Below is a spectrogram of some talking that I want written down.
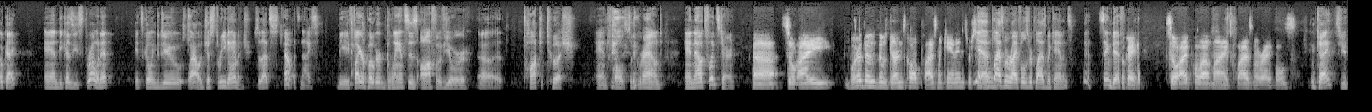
Okay. And because he's throwing it, it's going to do wow, just three damage. So that's Oh. that's nice. The fire poker glances off of your uh, taut tush and falls to the ground. And now it's Flint's turn. Uh, so I, what are the, those guns called? Plasma cannons or something? Yeah, plasma rifles or plasma cannons. Yeah, same diff. Okay, so I pull out my plasma rifles Okay, so you're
